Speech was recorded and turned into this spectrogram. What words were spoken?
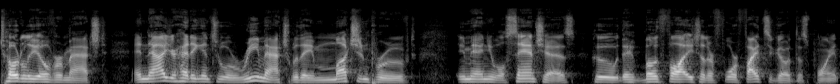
totally overmatched and now you're heading into a rematch with a much improved Emmanuel Sanchez, who they've both fought each other four fights ago at this point.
